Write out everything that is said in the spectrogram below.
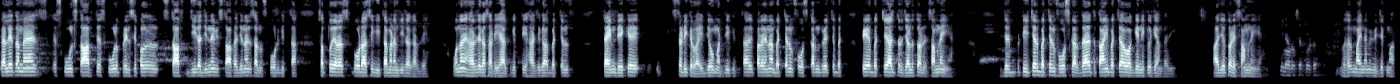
ਪਹਿਲੇ ਤਾਂ ਮੈਂ ਸ- ਸਕੂਲ ਸਟਾਫ ਤੇ ਸਕੂਲ ਪ੍ਰਿੰਸੀਪਲ ਸਟਾਫ ਜੀ ਦਾ ਜਿੰਨੇ ਵੀ ਸਟਾਫ ਹੈ ਜਿਨ੍ਹਾਂ ਨੇ ਸਾਨੂੰ ਸਪੋਰਟ ਕੀਤਾ ਸਭ ਤੋਂ ਜ਼ਿਆਦਾ ਸਪੋਰਟ ਅਸੀਂ ਗੀਤਾ ਮੈਡਮ ਜੀ ਦਾ ਕਰਦੇ ਹਾਂ। ਉਹਨਾਂ ਨੇ ਹਰ ਜਗ੍ਹਾ ਸਾਡੀ ਹੈਲਪ ਕੀਤੀ ਹਰ ਜਗ੍ਹਾ ਬੱਚਿਆਂ ਨੂੰ ਟਾਈਮ ਦੇ ਕੇ ਸਟੱਡੀ ਕਰਵਾਈ ਜੋ ਮਰਜ਼ੀ ਕੀਤਾ ਪਰ ਇਹਨਾਂ ਬੱਚਿਆਂ ਨੂੰ ਫੋਰਸ ਕਰਨ ਦੇ ਵਿੱਚ ਬੱਚ- ਅੱਜ ਰਿਜ਼ਲਟ ਤੁਹਾਡੇ ਸਾਹਮਣੇ ਹੀ ਹੈ। ਜੇ ਟੀਚਰ ਬੱਚੇ ਨੂੰ ਫੋਰਸ ਕਰਦਾ ਹੈ ਤਾਂ ਤਾਂ ਹੀ ਬੱਚਾ ਉਹ ਅੱਗੇ ਨਿਕਲ ਕੇ ਆਉਂਦਾ ਜੀ। ਅੱਜ ਉਹ ਤੁਹਾਡੇ ਸਾਹਮਣੇ ਹੀ ਹੈ। ਕੀ ਨਾਮ ਹੈ ਸਰ ਤੁਹਾਡਾ? Sir my name Vijay Kumar.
